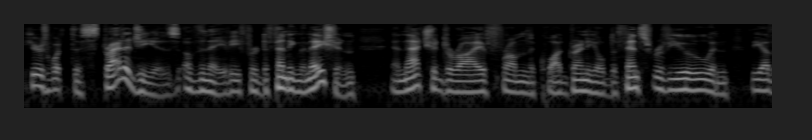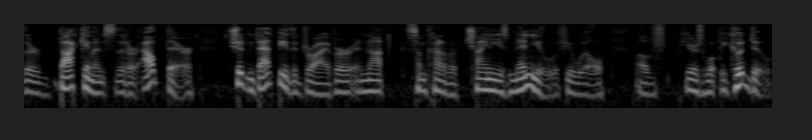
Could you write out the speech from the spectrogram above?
here's what the strategy is of the Navy for defending the nation, and that should derive from the Quadrennial Defense Review and the other documents that are out there. Shouldn't that be the driver and not some kind of a Chinese menu, if you will, of here's what we could do?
